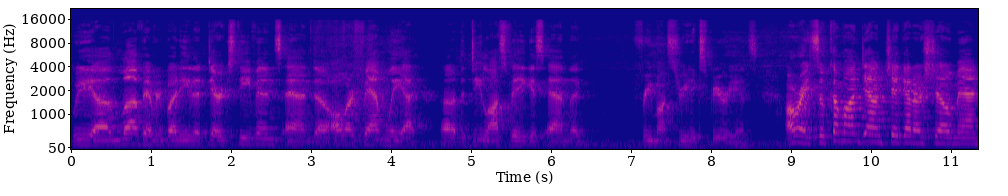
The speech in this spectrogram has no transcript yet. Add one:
We uh, love everybody, the Derek Stevens and uh, all our family at uh, the D Las Vegas and the Fremont Street Experience. All right, so come on down, check out our show, man.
